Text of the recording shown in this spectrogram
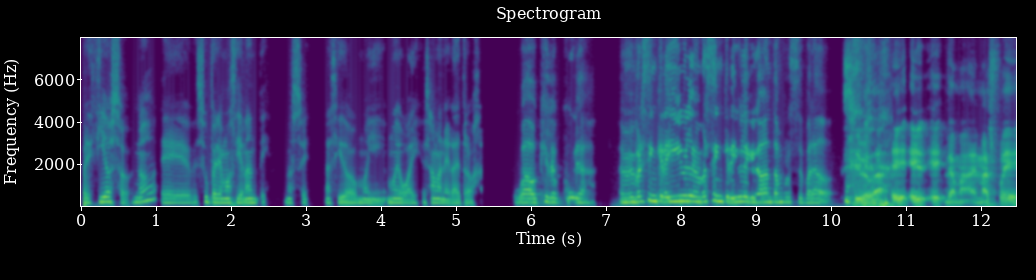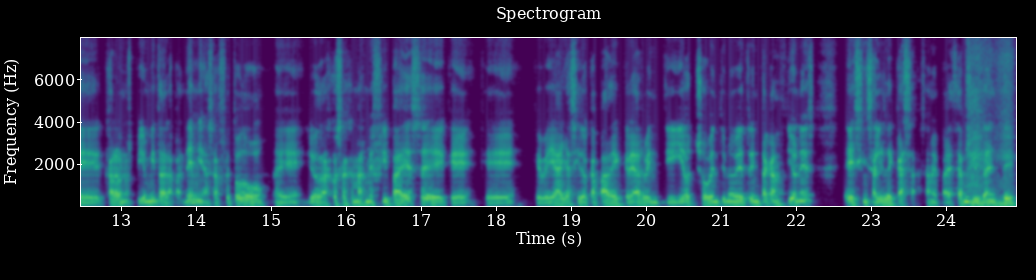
precioso, ¿no? Eh, Súper emocionante no sé, ha sido muy, muy guay esa manera de trabajar. ¡Wow! ¡Qué locura! Me parece increíble, me parece increíble que lo hagan tan por separado. Sí, ¿verdad? Eh, eh, eh, además fue, claro, nos pilló en mitad de la pandemia, o sea, fue todo, yo de las cosas que más me flipa es que, que, que Bea haya sido capaz de crear 28, 29, 30 canciones eh, sin salir de casa. O sea, me parece absolutamente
